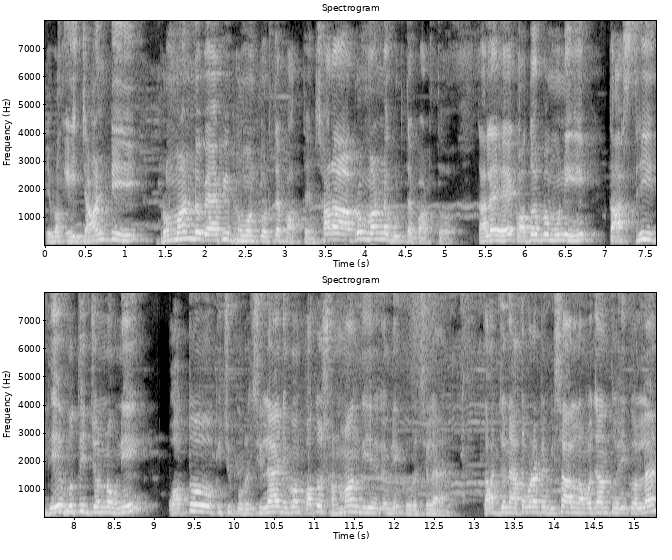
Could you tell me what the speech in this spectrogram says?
এবং এই যানটি ব্রহ্মাণ্ড ব্যাপী ভ্রমণ করতে পারতেন। সারা ব্রহ্মাণ্ড ঘুরতে পারতো। তাহলে কদর্প মুনি তার স্ত্রী দেবভূতির জন্য উনি কত কিছু করেছিলেন এবং কত সম্মান দিয়ে উনি করেছিলেন। তার জন্য এত বড় একটা বিশাল নবযান তৈরি করলেন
